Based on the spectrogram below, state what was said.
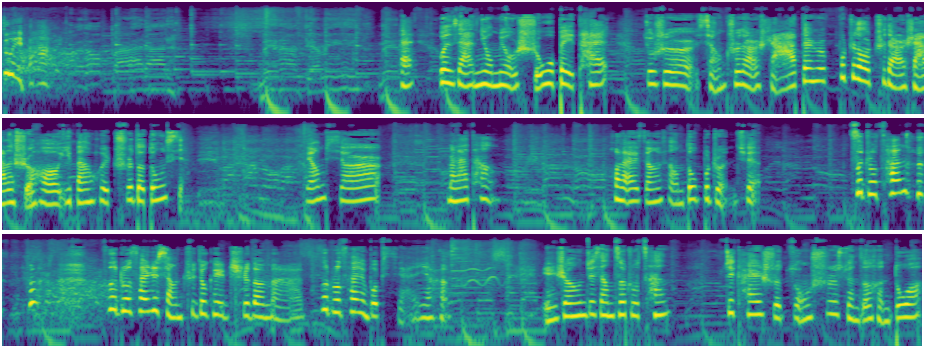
对吧？哎，问一下你有没有食物备胎？就是想吃点啥，但是不知道吃点啥的时候，一般会吃的东西。凉皮儿、麻辣烫。后来想想都不准确。自助餐，自助餐是想吃就可以吃的嘛？自助餐也不便宜哈。人生就像自助餐。最开始总是选择很多，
